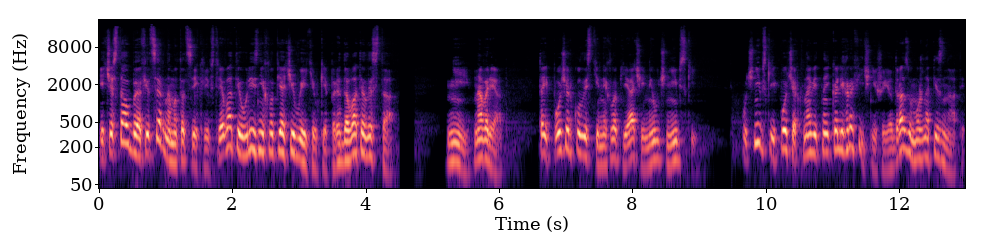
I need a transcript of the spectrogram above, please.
І чи став би офіцер на мотоциклі встрявати у різні хлоп'ячі витівки, передавати листа? Ні, навряд. Та й почерк у листі не хлоп'ячий, не учнівський. Учнівський почерк навіть найкаліграфічніший, одразу можна пізнати.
